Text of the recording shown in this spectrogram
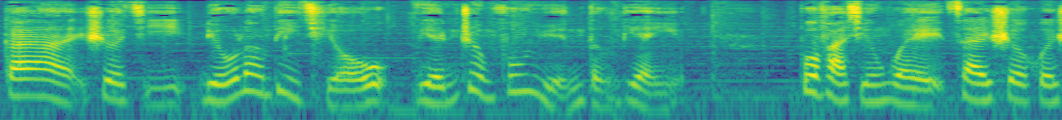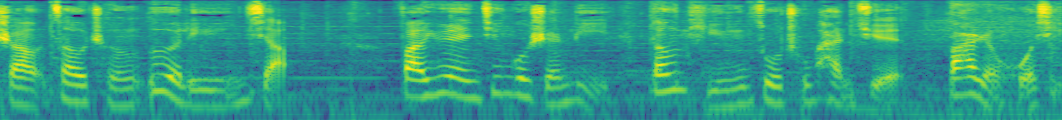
该案涉及《流浪地球》《廉政风云》等电影，不法行为在社会上造成恶劣影响。法院经过审理，当庭作出判决，八人获刑。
